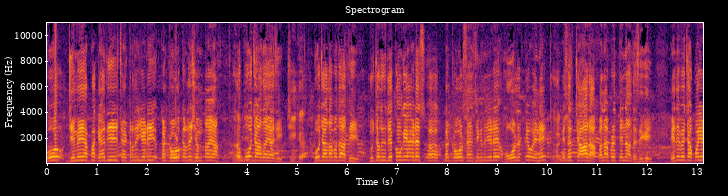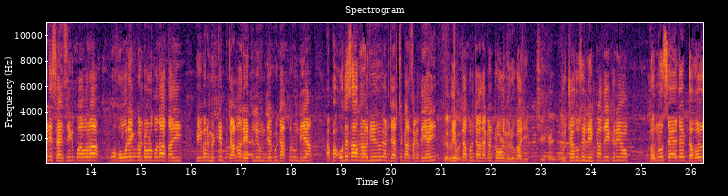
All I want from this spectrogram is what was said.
ਉਹ ਜਿਵੇਂ ਆਪਾਂ ਕਹਿ ਦਈਏ ਟਰੈਕਟਰ ਦੀ ਜਿਹੜੀ ਕੰਟਰੋਲ ਕਰਨ ਦੀ ਸ਼ਮਤਾ ਆ ਉਹ ਬਹੁਤ ਜ਼ਿਆਦਾ ਆ ਜੀ। ਠੀਕ ਹੈ। ਬਹੁਤ ਜ਼ਿਆਦਾ ਵਧਾਤੀ ਦੂਜਾ ਤੁਸੀਂ ਦੇਖੋਗੇ ਇਹ ਜਿਹੜੇ ਕੰਟਰੋਲ ਸੈਂਸਿੰਗ ਦੇ ਜਿਹੜੇ ਹੋਲ ਦਿੱਤੇ ਹੋਏ ਨੇ ਇਹ ਸਰ ਚਾਰ ਆ। ਪਹਿਲਾਂ ਆਪਣੇ ਤਿੰਨ ਆਉਂਦੇ ਸੀਗੇ। ਇਹਦੇ ਵਿੱਚ ਆਪਾਂ ਜਿਹੜੀ ਸੈਂਸਿੰਗ ਪਾਵਰ ਆ ਉਹ ਹੋਰ ਇੱਕ ਕੰਟਰੋਲ ਵਧਾਤਾ ਜੀ। ਕਈ ਵਾਰ ਮਿੱਟੀ ਜ਼ਿਆਦਾ ਰੇਤਲੀ ਹੁੰਦੀ ਆ ਕੋਈ ਡਾਕਰ ਹੁੰਦੀ ਆ ਆਪਾਂ ਉਹਦੇ ਹਿਸਾਬ ਨਾਲ ਵੀ ਇਹਨੂੰ ਐਡਜਸਟ ਕਰ ਸਕਦੇ ਆ ਜੀ। ਲਿਫਟ। ਆਪਾਂ ਨੂੰ ਜ਼ਿਆਦਾ ਕੰਟਰੋਲ ਮਿਲੂਗਾ ਜੀ। ਠੀਕ ਹੈ ਜੀ। ਦੂਜਾ ਤੁਸੀਂ ਲਿੰਕਾਂ ਦੇਖ ਰਹੇ ਹੋ ਦੋਨੋਂ ਸਾਈਡ ਡਬਲ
